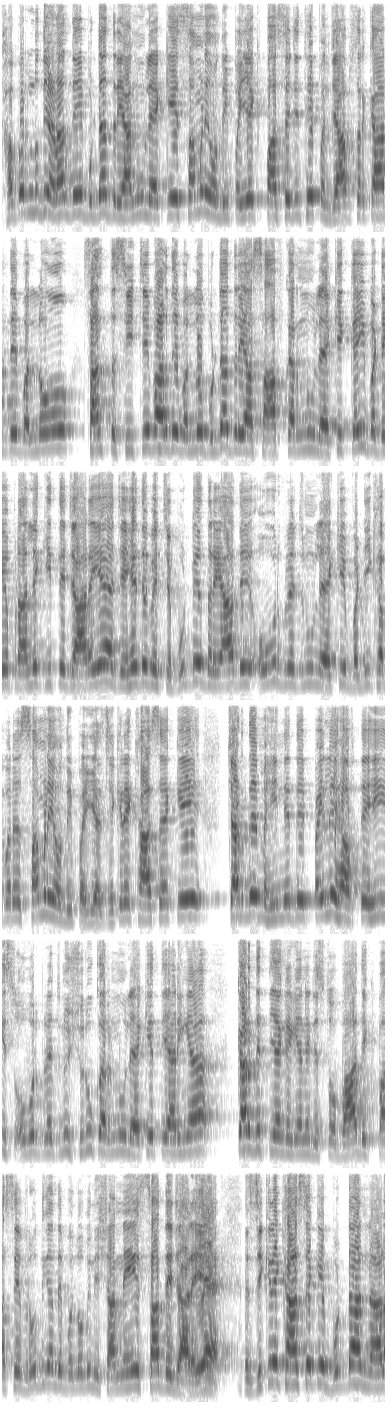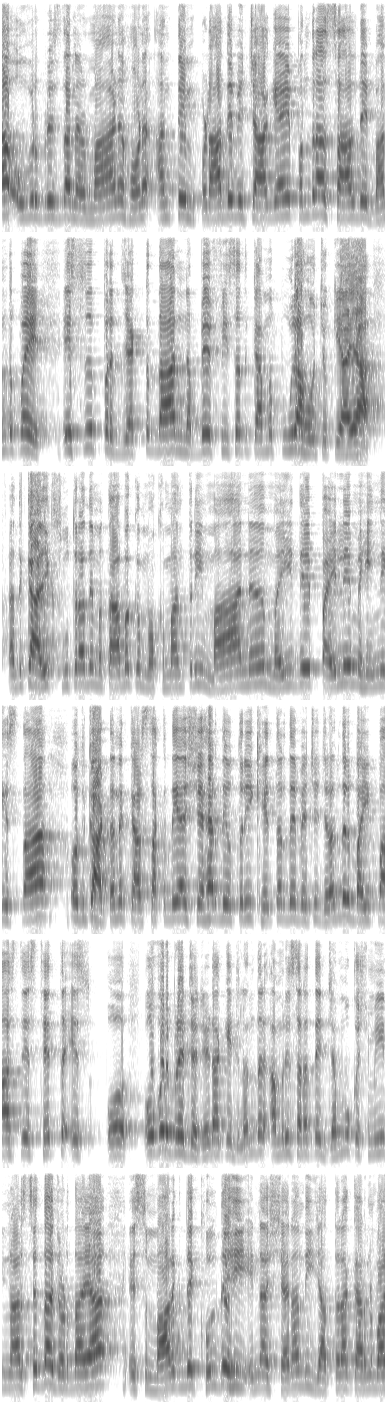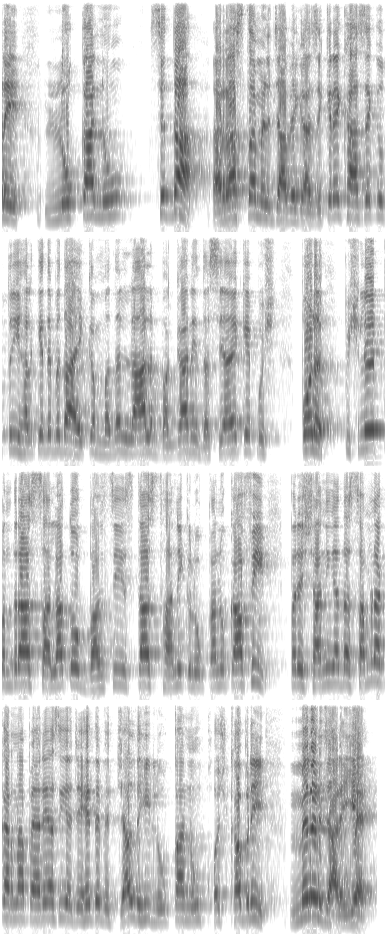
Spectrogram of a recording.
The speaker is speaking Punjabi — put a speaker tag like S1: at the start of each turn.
S1: ਖਬਰ ਲੁਧਿਆਣਾ ਦੇ ਬੁੱਢਾ ਦਰਿਆ ਨੂੰ ਲੈ ਕੇ ਸਾਹਮਣੇ ਆਉਂਦੀ ਪਈ ਹੈ ਇੱਕ ਪਾਸੇ ਜਿੱਥੇ ਪੰਜਾਬ ਸਰਕਾਰ ਦੇ ਵੱਲੋਂ ਸੰਤ ਸੀਚੇਵਾਲ ਦੇ ਵੱਲੋਂ ਬੁੱਢਾ ਦਰਿਆ ਸਾਫ਼ ਕਰਨ ਨੂੰ ਲੈ ਕੇ ਕਈ ਵੱਡੇ ਉਪਰਾਲੇ ਕੀਤੇ ਜਾ ਰਹੇ ਆ। ਅਜਿਹੇ ਦੇ ਵਿੱਚ ਬੁੱਢੇ ਦਰਿਆ ਦੇ ਓਵਰਬ੍ਰਿਜ ਨੂੰ ਲੈ ਕੇ ਵੱਡੀ ਖਬਰ ਸਾਹਮਣੇ ਆਉਂਦੀ ਪਈ ਹੈ। ਜ਼ਿਕਰੇ ਖਾਸ ਹੈ ਕਿ ਚੜ੍ਹਦੇ ਮਹੀਨੇ ਦੇ ਪਹਿਲੇ ਹਫ਼ਤੇ ਹੀ ਇਸ ਓਵਰਬ੍ਰਿਜ ਨੂੰ ਸ਼ੁਰੂ ਕਰਨ ਨੂੰ ਲੈ ਕੇ ਤਿਆਰੀਆਂ ਕਰ ਦਿੱਤੀਆਂ ਗਈਆਂ ਨੇ, ਜਿਸ ਤੋਂ ਬਾਅਦ ਇੱਕ ਪਾਸੇ ਵਿਰੋਧੀਆਂ ਦੇ ਵੱਲੋਂ ਵੀ ਨਿਸ਼ਾਨੇ ਸਾਧੇ ਜਾ ਰਹੇ ਹੈ। ਜ਼ਿਕਰੇ ਖਾਸ ਹੈ ਕਿ ਬੁੱਢਾ ਨਾਲਾ ਓਵਰਬ੍ਰਿਜ ਦਾ ਨਿਰਮਾਣ ਹੁਣ ਅੰਤਿਮ ਪੜਾਅ ਦੇ ਵਿੱਚ ਆ ਗਿਆ ਹੈ। 15 ਸਾਲ ਦੇ ਬੰਦ ਪਏ, ਇਸ ਪ੍ਰੋਜੈਕਟ ਦਾ 90% ਕੰਮ ਪੂਰਾ ਹੋ ਚੁੱਕਿਆ ਆ। ਅਧਿਕਾਰਿਕ ਸੂਤਰਾਂ ਦੇ ਮੁਤਾਬਕ ਮੁੱਖ ਮੰਤਰੀ ਮਾਨ ਮਈ ਦੇ ਪਹਿਲੇ ਮਹੀਨੇ ਇਸ ਦਾ ਉਦਘਾਟਨ ਕਰ ਸਕਦੇ ਆ। ਸ਼ਹਿਰ ਦੇ ਉੱਤਰੀ ਖੇਤਰ ਦੇ ਵਿੱਚ ਜਲੰਧਰ ਬਾਈਪਾਸ ਤੇ ਸਥਿਤ ਇਸ ਓਵਰਬ੍ਰਿਜ ਜਿਹੜਾ ਕਿ ਜਲੰਧਰ, ਅੰਮ੍ਰਿਤਸਰ ਅਤੇ ਜੰਮੂ ਕਸ਼ਮੀਰ ਨਾਲ ਸਿੱਧਾ ਜੁੜਦਾ ਆ। ਇਸ ਮਾਰਗ ਦੇ ਖੁੱਲਦੇ ਹੀ ਇਹਨਾਂ ਸ਼ਹਿਰਾਂ ਦੀ ਯਾਤਰਾ ਕਰਨ ਵਾਲੇ ਲੋਕਾਂ ਨੂੰ ਸਿੱਧਾ ਰਸਤਾ ਮਿਲ ਜਾਵੇਗਾ। ਜ਼ਿਕਰੇ ਖਾਸ ਹੈ ਕਿ ਉੱਤਰੀ ਹਲਕੇ ਦੇ ਵਿਧਾਇਕ ਮਦਨ ਲਾਲ ਬੱਗਾ ਨੇ ਦੱਸਿਆ ਹੈ ਕਿ ਪੁਸ਼ ਪੁਲ ਪਿਛਲੇ 15 ਸਾਲਾਂ ਤੋਂ ਬੰਦ ਸੀ। ਇਸ ਦਾ ਸਥਾਨਿਕ ਲੋਕਾਂ ਨੂੰ ਕਾਫੀ ਪਰੇਸ਼ਾਨੀਆਂ ਦਾ ਸਾਹਮਣਾ ਕਰਨਾ ਪੈ ਰਿਹਾ ਸੀ। ਅਜਿਹੇ ਦੇ ਵਿੱਚ ਜਲਦ ਹੀ ਲੋਕਾਂ ਨੂੰ ਖੁਸ਼ਖਬਰੀ ਮਿਲਣ ਜਾ ਰਹੀ ਹੈ।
